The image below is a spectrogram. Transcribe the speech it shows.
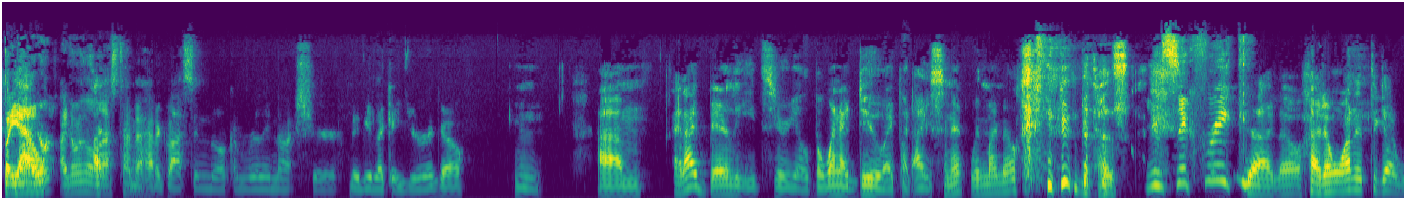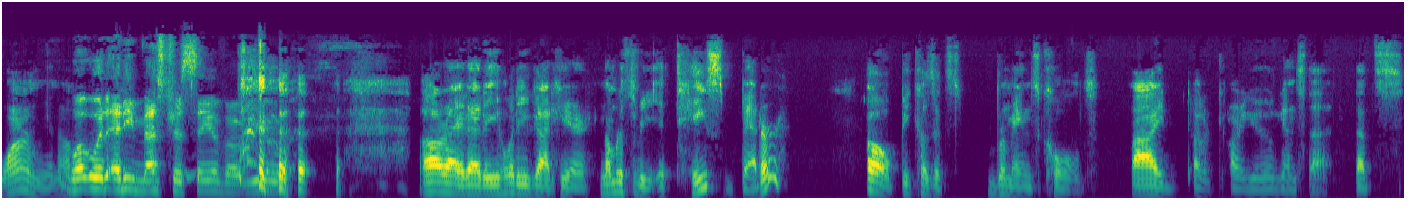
But yeah, I don't I don't know the I- last time I had a glass of milk. I'm really not sure. Maybe like a year ago. Hmm. Um, and I barely eat cereal, but when I do, I put ice in it with my milk because You sick freak. yeah, I know I don't want it to get warm. You know. What would Eddie Mestra say about you? All right, Eddie, what do you got here? Number three, it tastes better. Oh, because it remains cold. I argue against that. That's.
